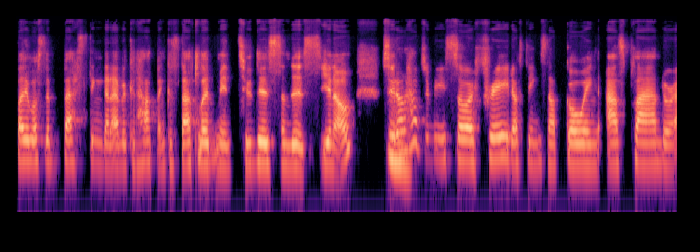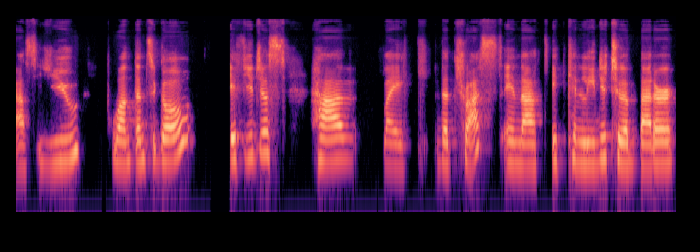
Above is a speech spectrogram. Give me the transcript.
but it was the best thing that ever could happen because that led me to this and this you know? So you don't mm. have to be so afraid of things not going as planned or as you want them to go. If you just have like the trust in that it can lead you to a better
